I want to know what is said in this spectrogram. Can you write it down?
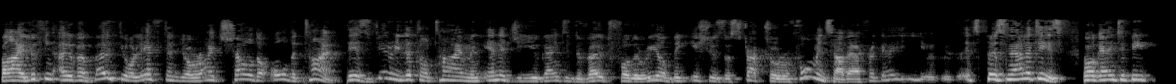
by looking over both your left and your right shoulder all the time, there's very little time and energy you're going to devote for the real big issues of structural reform in South Africa. You, it's personalities who are going to be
